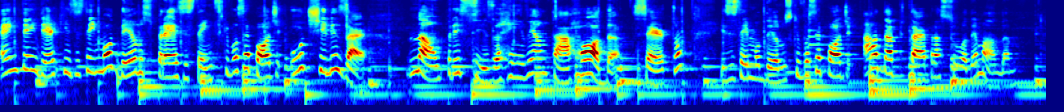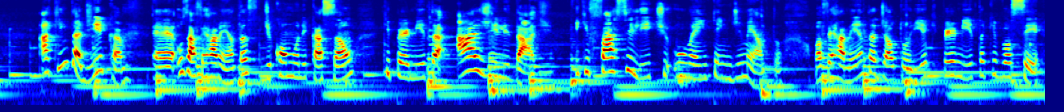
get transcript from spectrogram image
é entender que existem modelos pré-existentes que você pode utilizar. Não precisa reinventar a roda, certo? Existem modelos que você pode adaptar para a sua demanda. A quinta dica é usar ferramentas de comunicação que permita agilidade e que facilite o entendimento. Uma ferramenta de autoria que permita que você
